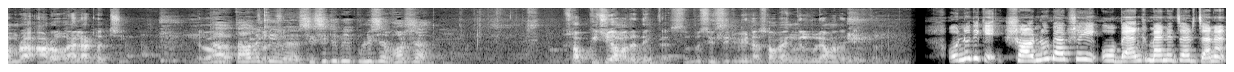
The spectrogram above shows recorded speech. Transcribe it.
আমরা আরও অ্যালার্ট হচ্ছি এবং তাহলে কি সিসিটিভি পুলিশের ভরসা? সব কিছুই আমাদের দেখতে হবে শুধু সিসিটিভি না সব অ্যাঙ্গেলগুলো আমাদের দেখতে হবে। অন্যদিকে, স্বর্ণ ব্যবসায়ী ও ব্যাংক ম্যানেজার জানান,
